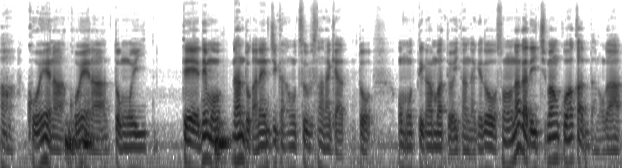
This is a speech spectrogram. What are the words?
あ怖えな怖えなと思いってでもなんとかね時間を潰さなきゃと思って頑張ってはいたんだけどその中で一番怖かったのが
